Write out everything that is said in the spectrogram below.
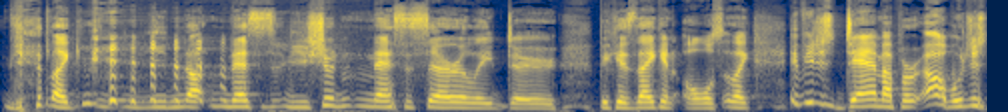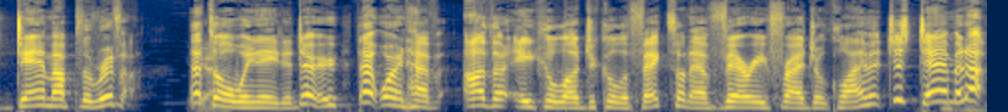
like you not necess- you shouldn't necessarily do because they can also like if you just dam up a oh we'll just dam up the river that's Yeah. all we need to do that won't have other ecological effects on our very fragile climate just dam it up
